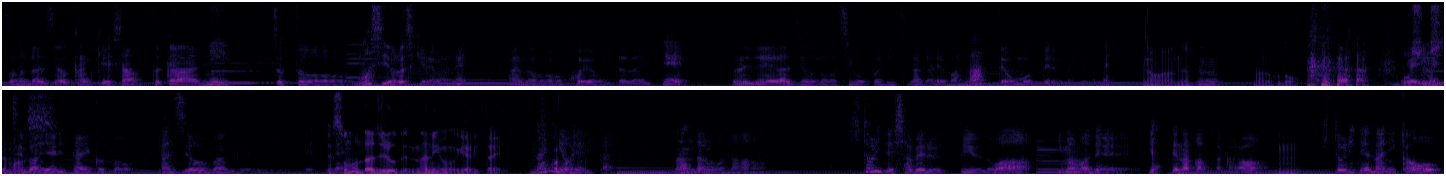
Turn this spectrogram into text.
そのラジオ関係者とかにちょっともしよろしければねあの声をいただいてそれでラジオの仕事につながればなって思ってるんだけどね。ああね。うん。なるほど。募集してます。今一番やりたいことラジオ番組ですね。えそのラジオで何をやりたい？何をやりたい？なんだろうな。一人で喋るっていうのは今までやってなかったからうん。一人で何かを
